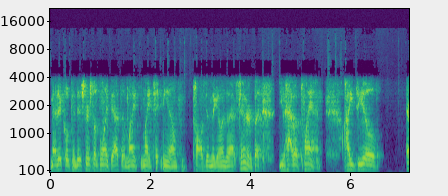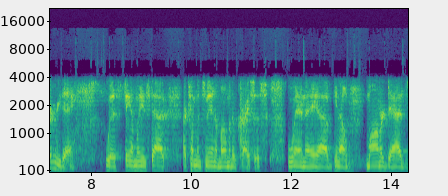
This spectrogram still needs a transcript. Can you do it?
medical condition or something like that that might might you know cause them to go into that sooner. But you have a plan. I deal every day with families that are coming to me in a moment of crisis when a uh, you know mom or dad's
